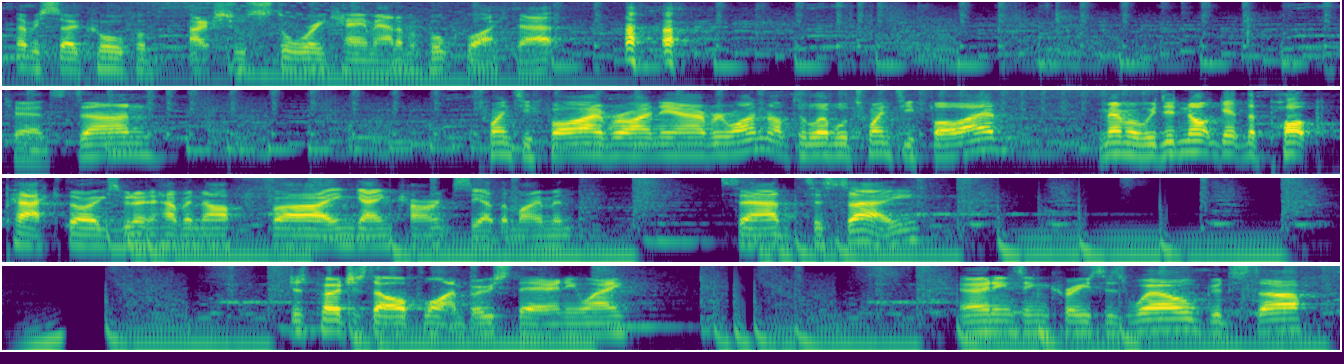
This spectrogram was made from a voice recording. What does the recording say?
That'd be so cool if an actual story came out of a book like that. it's done. 25 right now, everyone. Up to level 25. Remember, we did not get the pop pack, though, because we don't have enough uh, in-game currency at the moment. Sad to say. Just purchased the offline boost there anyway. Earnings increase as well. Good stuff.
